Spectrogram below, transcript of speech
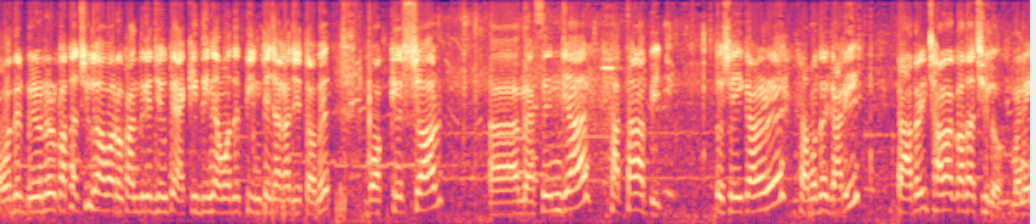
আমাদের বেরোনোর কথা ছিল আবার ওখান থেকে যেহেতু একই দিনে আমাদের তিনটে জায়গা যেতে হবে বক্রেশ্বর ম্যাসেঞ্জার আর তারাপীঠ। তো সেই কারণে আমাদের গাড়ি তাড়াতাড়ি ছাড়ার কথা ছিল। মানে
